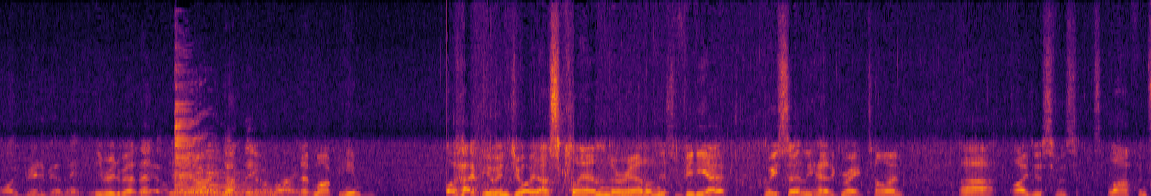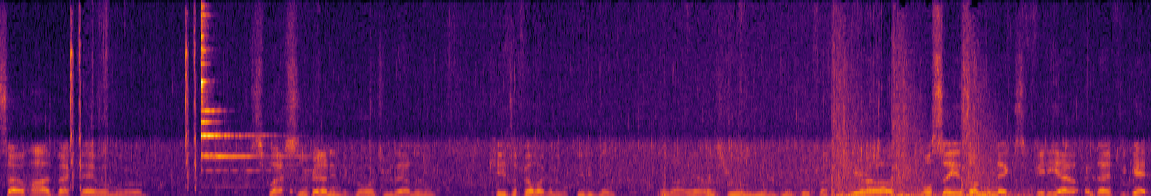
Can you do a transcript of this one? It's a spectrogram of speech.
Oh, you read about that? You read about that? Yeah, I reckon that- Dundee got away. That might be him. Well, I hope you enjoyed us clowning around on this video. We certainly had a great time. Uh, I just was laughing so hard back there when we were splashing around in the gorge with our little kids. I felt like a little kid again. Uh, yeah, it was really, really good. good fun. Uh, we'll see us on the next video. And don't forget,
